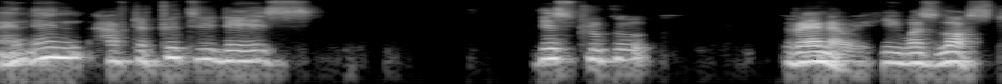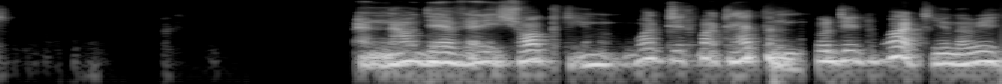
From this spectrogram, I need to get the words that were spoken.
And then after two, three days, this Tulku ran away. He was lost. And now they are very shocked, you know, what did what happened? Who did what? You know, we,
